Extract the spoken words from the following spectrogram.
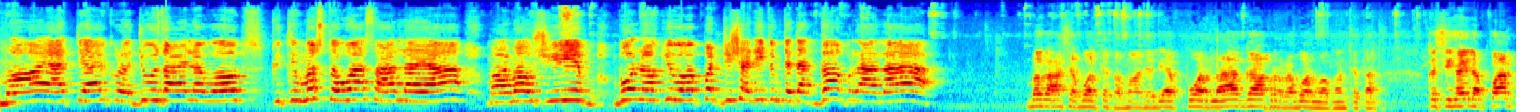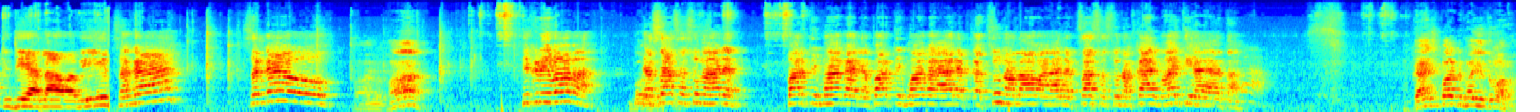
माय आत्या इकडं जीव जायला व किती मस्त वास आला या माय मावशी बोला किंवा पट्टीशाली तुमच्या त्या घाबराला बघा अशा बोलतात माझ्या लिया पोरला गाबराला बोलवा म्हणतात कशी ह्याला पार्टी द्यायला लावावी? सांगा सांगा हो. हा. तिकडे बाबा. त्या सासा सुना आल्यात. पार्टी मागायला पार्टी मागाय आल्यात का? चुना लावाय आल्यात. सासा सुना काय माहिती आहे आता? कायची पार्टी पाहिजे तुम्हाला?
